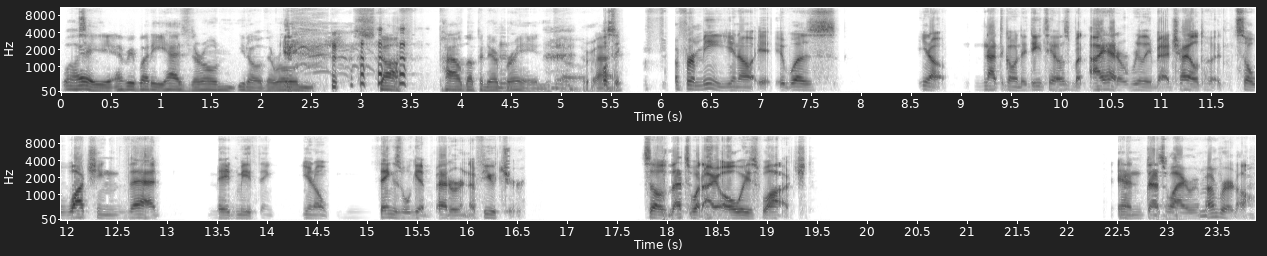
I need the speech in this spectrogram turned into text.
Well, hey, everybody has their own, you know, their own stuff piled up in their brain. So. Right. Well, see, f- for me, you know, it, it was, you know, not to go into details, but I had a really bad childhood. So watching that made me think, you know, things will get better in the future. So that's what I always watched. And that's why I remember it all.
